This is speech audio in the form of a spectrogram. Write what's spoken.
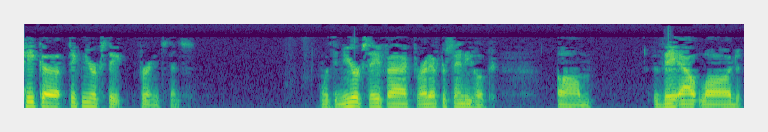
Take uh take New York State for instance. With the New York Safe Act, right after Sandy Hook, um, they outlawed.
